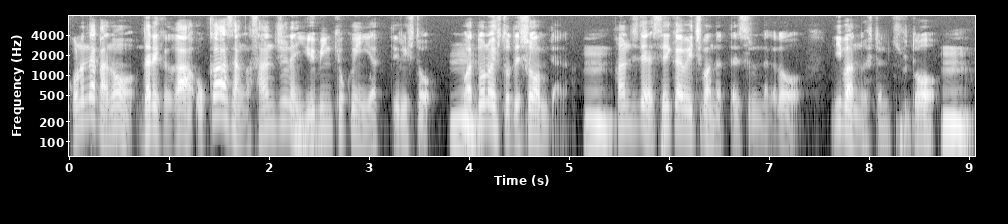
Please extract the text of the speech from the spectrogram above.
この中の誰かがお母さんが30年郵便局員やってる人うんはどの人でしょうみたいなうん。感じで正解は1番だったりするんだけど、2番の人に聞くと、うん。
